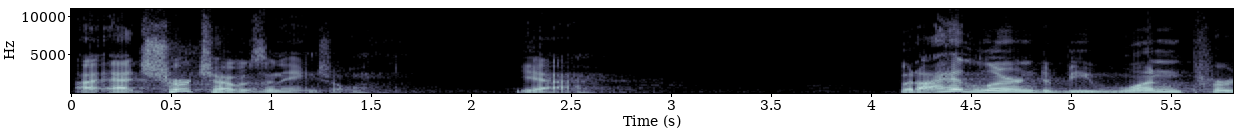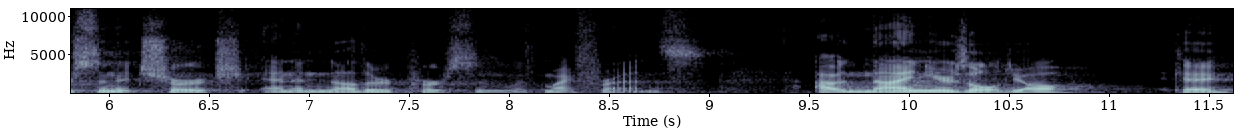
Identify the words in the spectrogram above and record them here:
I, at church, I was an angel. Yeah. But I had learned to be one person at church and another person with my friends. I was nine years old, y'all. okay?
